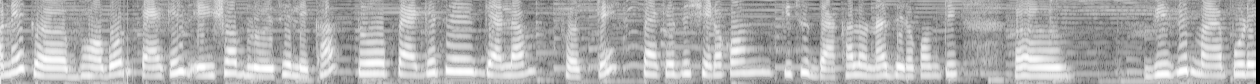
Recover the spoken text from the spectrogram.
অনেক ভবন প্যাকেজ এইসব রয়েছে লেখা। তো প্যাকেজে গেলাম ফার্স্টে প্যাকেজে সেরকম কিছু দেখাল না, যেরকমটি ভিজিট মায়াপুরে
